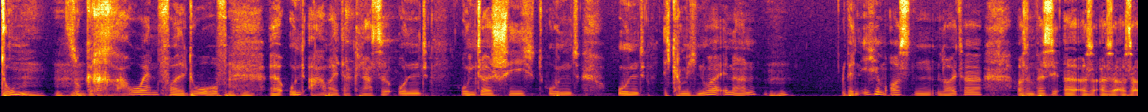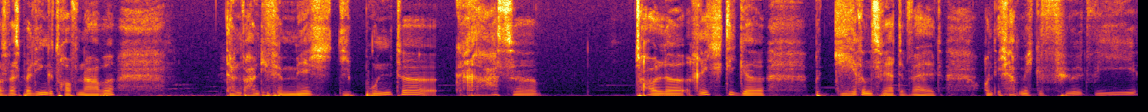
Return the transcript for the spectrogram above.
dumm, so grauenvoll doof äh, und Arbeiterklasse und Unterschicht und, und, ich kann mich nur erinnern, wenn ich im Osten Leute aus, dem West, äh, also, also, also aus West-Berlin getroffen habe, dann waren die für mich die bunte, krasse, tolle, richtige, begehrenswerte Welt. Und ich habe mich gefühlt wie,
